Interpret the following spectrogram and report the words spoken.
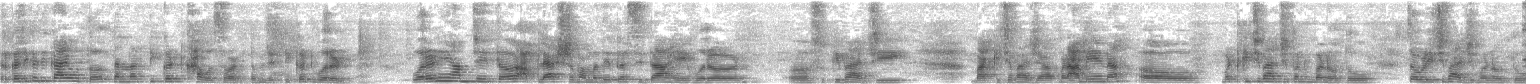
तर कधी कधी काय होतं त्यांना तिखट खावंसं वाटतं म्हणजे तिखट वरण. वरण हे आमच्या इथं आपल्या आश्रमामध्ये प्रसिद्ध आहे. वरण सुकी भाजी बाकीच्या भाज्या. पण आम्ही आहे ना मटकीची भाजी पण बनवतो चवळीची भाजी बनवतो.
